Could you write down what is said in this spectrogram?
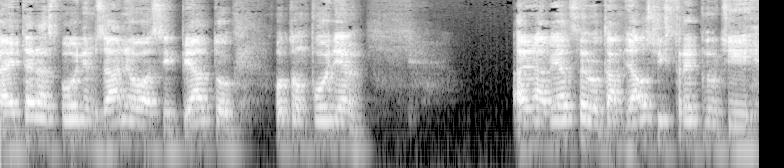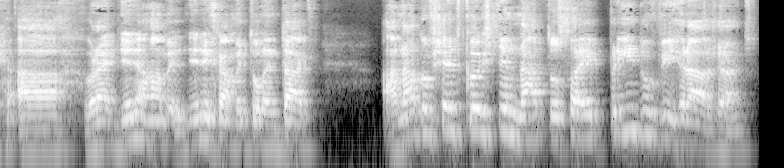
Aj teraz pôjdem za ňou asi piatok, potom pôjdem aj na viacero tam ďalších stretnutí a vraj nenecháme, nenecháme to len tak. A na to všetko ešte na to sa aj prídu vyhrážať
